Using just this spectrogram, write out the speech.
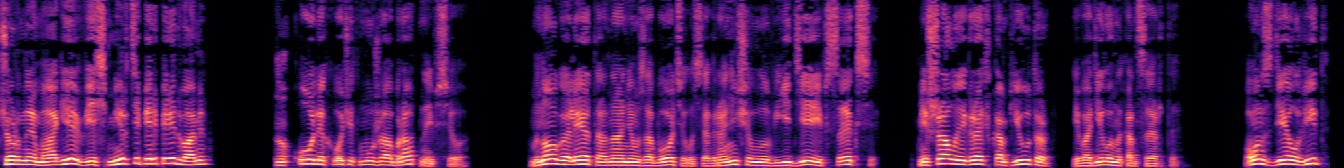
черная магия, весь мир теперь перед вами". Но Оля хочет мужа обратно и все. Много лет она о нем заботилась, ограничивала в еде и в сексе, мешала играть в компьютер и водила на концерты. Он сделал вид,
